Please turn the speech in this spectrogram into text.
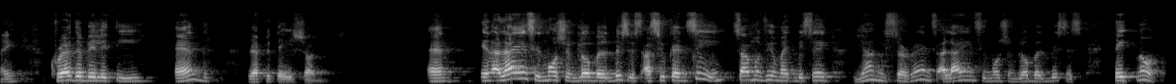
Okay? Credibility and reputation. And in Alliance in Motion Global Business, as you can see, some of you might be saying, yeah, Mr. Renz, Alliance in Motion Global Business. Take note,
